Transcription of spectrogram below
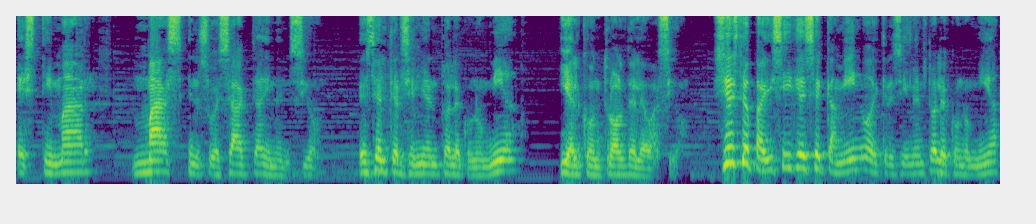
estimar más en su exacta dimensión. Es el crecimiento de la economía y el control de la evasión. Si este país sigue ese camino de crecimiento de la economía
